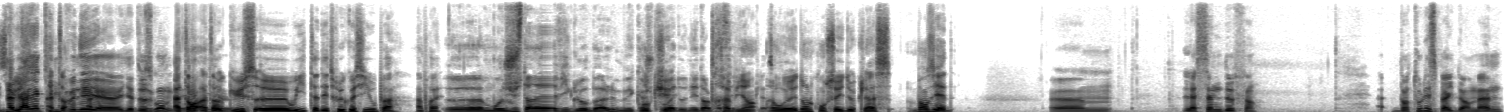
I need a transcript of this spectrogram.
j'avais rien qui attends, me venait euh, il y a deux secondes. mais Attends, oui, attends, euh, Gus, euh, oui, t'as des trucs aussi ou pas après? Euh, moi, juste un avis global, mais que Ok, je pourrais donner dans le Très conseil bien. de classe. Ouais, dans le conseil de classe. Banzied. Euh, la scène de fin. Dans tous les Spider-Man,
